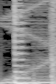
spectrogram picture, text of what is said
one.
